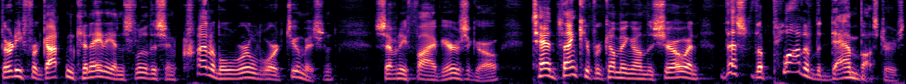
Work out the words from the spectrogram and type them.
30 forgotten Canadians flew this incredible World War II mission 75 years ago. Ted, thank you for coming on the show. And thus, the plot of the Dam Busters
